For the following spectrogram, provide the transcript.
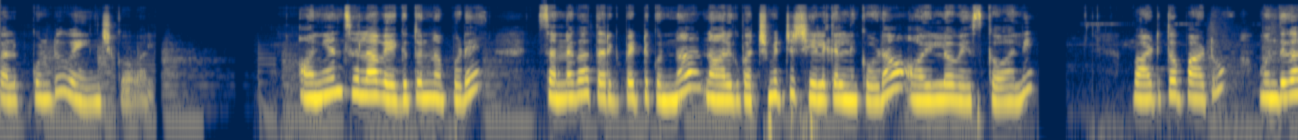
కలుపుకుంటూ వేయించుకోవాలి. ఆనియన్స్ అలా వేగుతున్నప్పుడే సన్నగా తరిగి పెట్టుకున్న నాలుగు పచ్చిమిర్చి చీలికల్ని కూడా ఆయిల్లో వేసుకోవాలి. వాటితో పాటు ముందుగా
